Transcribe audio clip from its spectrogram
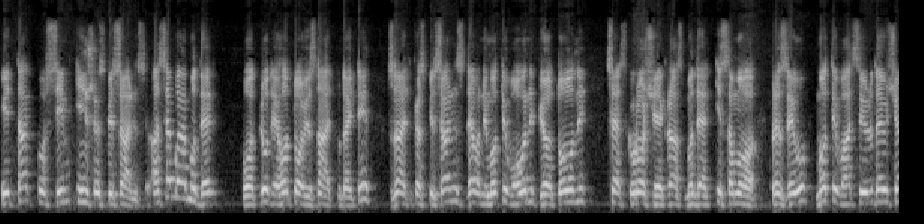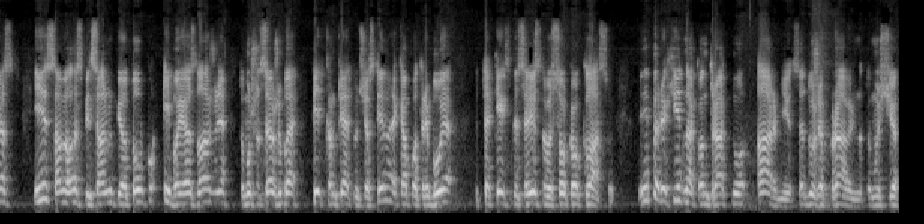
І так по всім іншим спеціальностям. А це була модель. От люди готові знають, куди йти, знають, яка спеціальність, де вони мотивовані, підготовлені. Це скорочує якраз модель і самого призиву, мотивацію людей у час, і саме спеціальну підготовку і боєзлаження, тому що це вже буде під конкретну частину, яка потребує таких спеціалістів високого класу. І перехід на контрактну армію це дуже правильно, тому що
